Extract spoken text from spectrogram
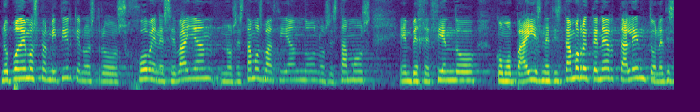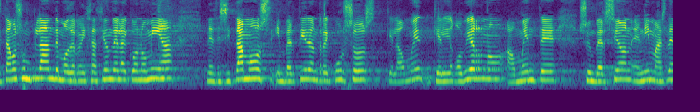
No podemos permitir que nuestros jóvenes se vayan, nos estamos vaciando, nos estamos envejeciendo como país. Necesitamos retener talento, necesitamos un plan de modernización de la economía necesitamos invertir en recursos, que el, que el Gobierno aumente su inversión en I D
